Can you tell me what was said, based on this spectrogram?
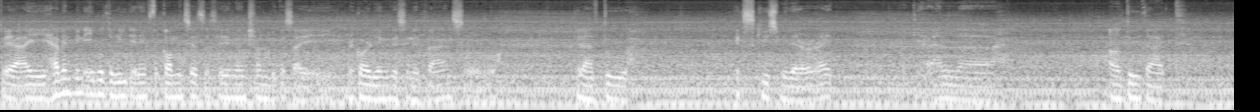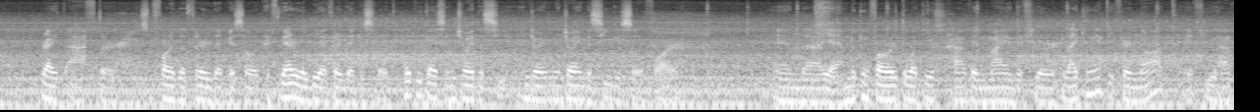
So yeah I haven't been able to read any of the comments yet as I mentioned because I'm recording this in advance so you'll have to excuse me there right but yeah I'll uh, I'll do that right after for the third episode if there will be a third episode. Hope you guys enjoy the se- enjoy enjoying the series so far. And uh, yeah i'm looking forward to what you have in mind. If you're liking it if you're not if you have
